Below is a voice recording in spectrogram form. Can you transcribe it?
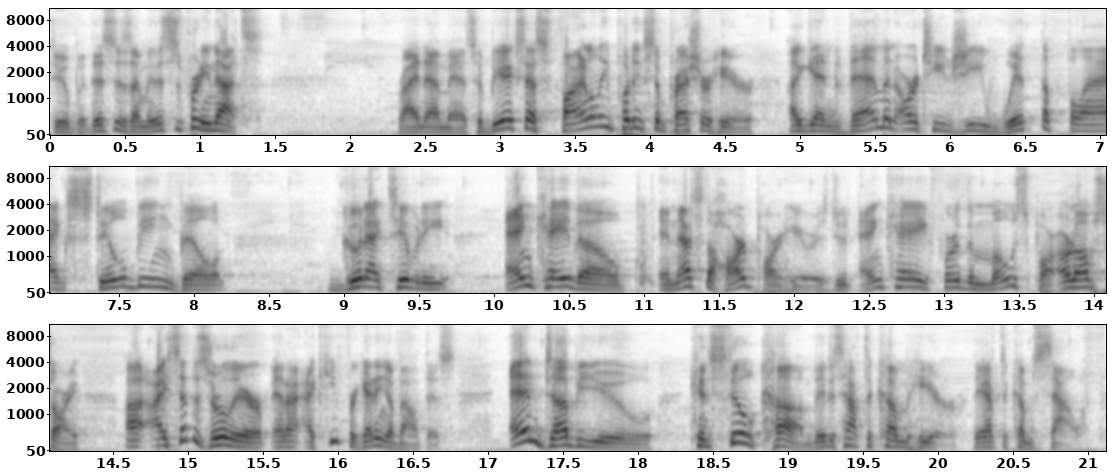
Dude, but this is, I mean, this is pretty nuts right now, man. So BXS finally putting some pressure here. Again, them and RTG with the flag still being built. Good activity. NK though, and that's the hard part here is, dude. NK for the most part. Oh no, I'm sorry. Uh, I said this earlier, and I, I keep forgetting about this. NW can still come. They just have to come here. They have to come south,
